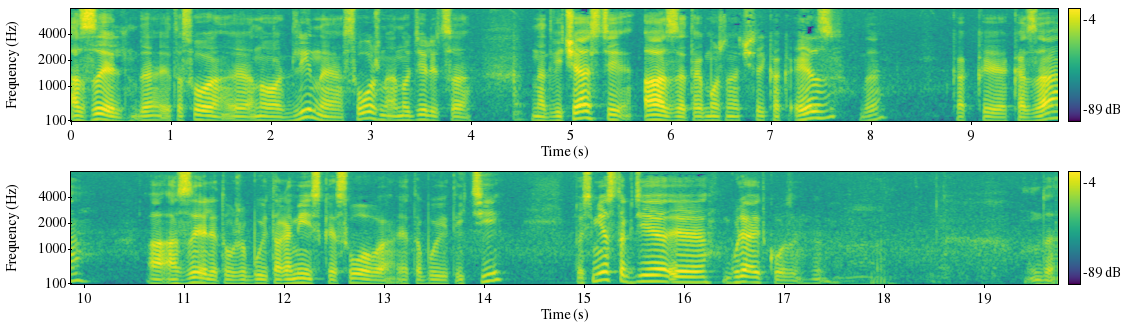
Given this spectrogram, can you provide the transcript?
азель, да? это слово э, оно длинное, сложное, оно делится на две части. Аз это можно читать как эз, да? как э, коза, а азель это уже будет арамейское слово, это будет идти. То есть место, где э, гуляют козы. Да? Да.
